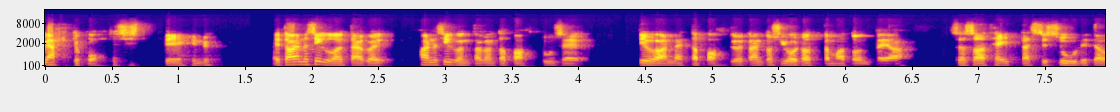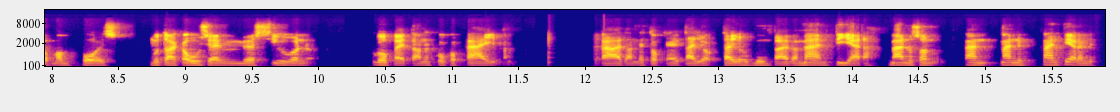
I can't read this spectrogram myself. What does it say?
lähtökohtaisesti tehnyt. Että aina silloin, tällöin, aina silloin tällöin tapahtuu se tilanne, että tapahtuu jotain tosi odottamatonta ja sä saat heittää se suunnitelman pois, mutta aika usein myös silloin lopetan koko päivän. Päätän, että okei, okay, tämä ei ole mun päivä, mä en tiedä. Mä en, osan, mä en, mä en, mä en tiedä, mitä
